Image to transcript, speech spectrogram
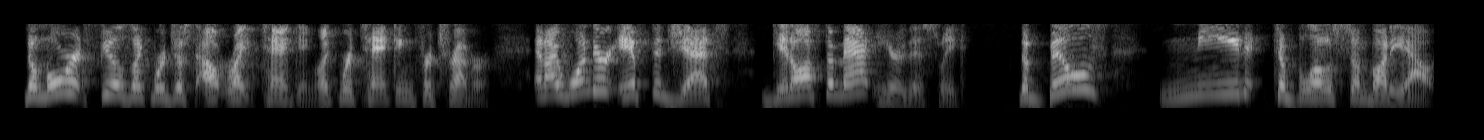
the more it feels like we're just outright tanking, like we're tanking for Trevor. And I wonder if the Jets get off the mat here this week. The Bills need to blow somebody out.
